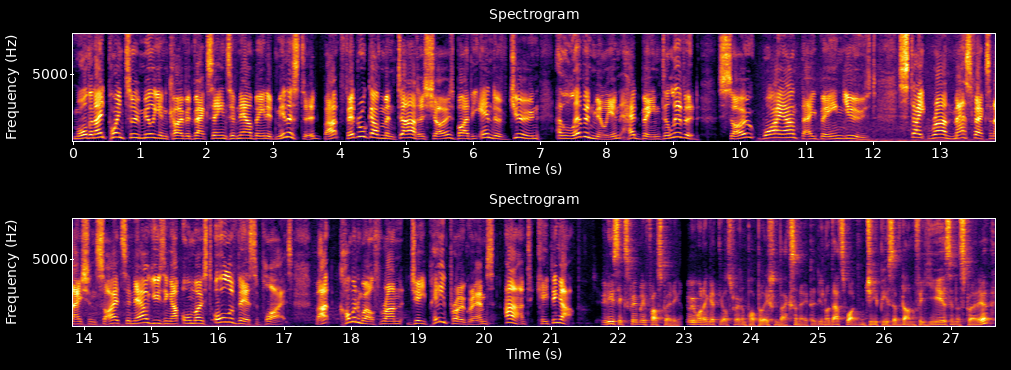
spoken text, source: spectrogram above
More than 8.2 million COVID vaccines have now been administered, but federal government data shows by the end of June, 11 million had been delivered. So, why aren't they being used? State run mass vaccination sites are now using up almost all of their supplies, but Commonwealth run GP programs aren't keeping up. It is extremely frustrating. We want to get the Australian population vaccinated. You know, that's what GPs have done for years in Australia.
